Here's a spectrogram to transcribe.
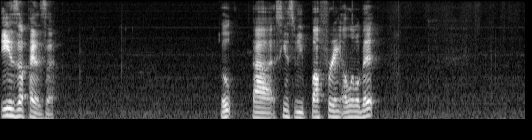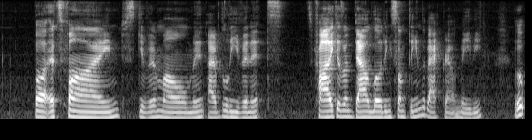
Is a Oh, uh, seems to be buffering a little bit. but it's fine. Just give it a moment. I believe in it. It's probably because I'm downloading something in the background, maybe. Oop.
